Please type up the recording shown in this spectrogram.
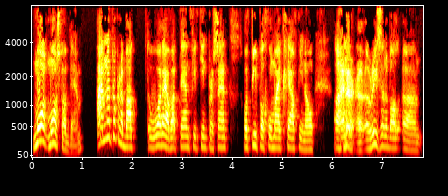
More, most of them. I'm not talking about whatever 10, 15 percent of people who might have, you know, reasonable um,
